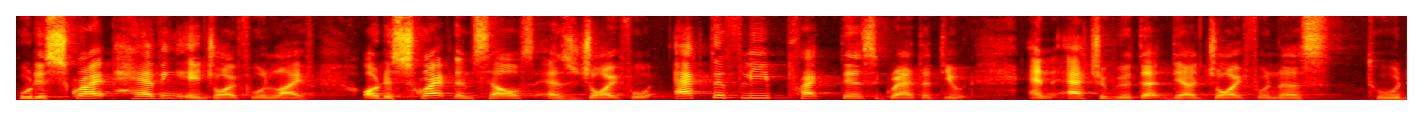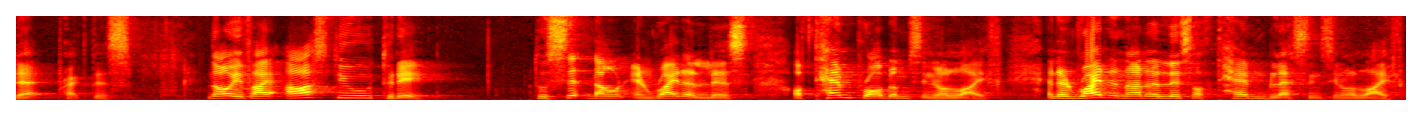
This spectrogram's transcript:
who described having a joyful life or described themselves as joyful actively practiced gratitude and attributed their joyfulness to that practice. Now, if I asked you today to sit down and write a list of 10 problems in your life and then write another list of 10 blessings in your life,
